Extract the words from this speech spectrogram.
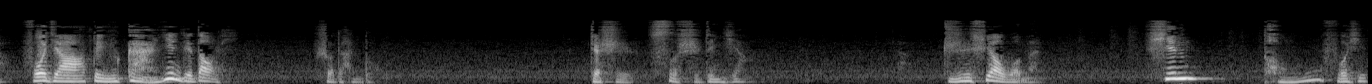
啊，佛家对于感应的道理。说的很多，这是事实真相。只需要我们心同佛心，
